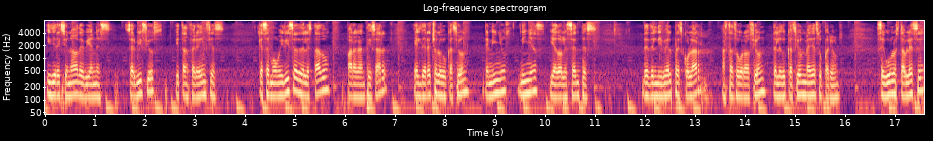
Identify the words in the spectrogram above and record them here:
y direccionado de bienes, servicios y transferencias que se moviliza desde el Estado para garantizar el derecho a la educación de niños, niñas y adolescentes, desde el nivel preescolar hasta su graduación de la educación media superior, según lo establece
